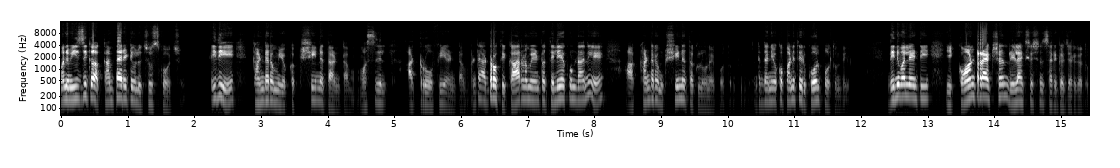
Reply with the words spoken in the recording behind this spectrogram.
మనం ఈజీగా కంపారిటివ్లు చూసుకోవచ్చు. ఇది కండరం యొక్క క్షీణత అంటాం మసిల్ అట్రోఫీ అంటాం. అంటే అట్రోఫీ కారణం ఏంటో తెలియకుండానే ఆ కండరం క్షీణతకు లోనైపోతుంటుంది. అంటే దాని యొక్క పనితీరు కోల్పోతుంది. దీనివల్ల ఏంటి? ఈ కాంట్రాక్షన్ రిలాక్సేషన్ సరిగ్గా జరగదు.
